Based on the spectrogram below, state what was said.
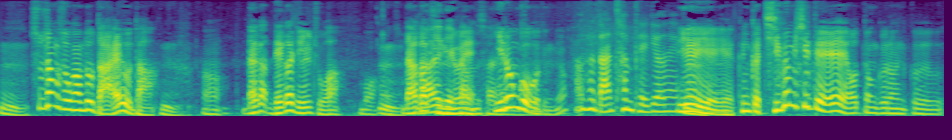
음. 수상소 감도 나예요, 나. 음. 어, 내가 내가 제일 좋아. 뭐 음. 나가 중요해. 감사해. 이런 거거든요. 항상 난 참 대견해. 예, 예, 예. 그러니까 지금 시대에 어떤 그런 그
